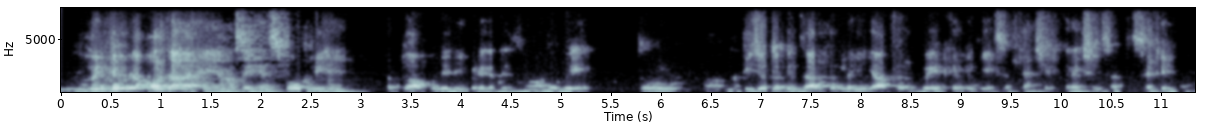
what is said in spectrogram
मोमेंटम में और ज़्यादा है, यहाँ से हेंसफोर्ड भी हैं, तब तो आपको लेना ही पड़ेगा अदर वे तो नतीजों तक इंतज़ार कर लें, या फिर वेट कर लें कि एक सब्सटेंशियल करेक्शन सेटल हो।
